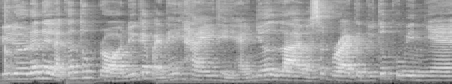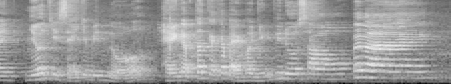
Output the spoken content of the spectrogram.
Video đến đây là kết thúc rồi, nếu các bạn thấy hay thì hãy nhớ like và subscribe kênh youtube của Bin nha. Nhớ chia sẻ cho Bin nữa. Hẹn gặp tất cả các bạn vào những video sau. Bye bye!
